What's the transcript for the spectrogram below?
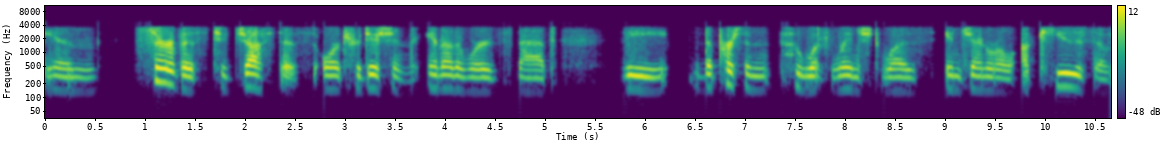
in service to justice or tradition. In other words, that the the person who was lynched was in general accused of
